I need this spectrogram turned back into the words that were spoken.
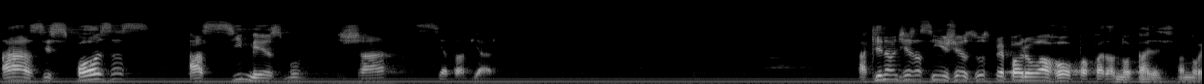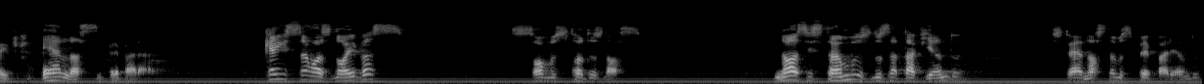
As esposas a si mesmo já se ataviaram. Aqui não diz assim: Jesus preparou a roupa para a noiva. Elas se prepararam. Quem são as noivas? Somos todos nós. Nós estamos nos ataviando, isto é, nós estamos preparando.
